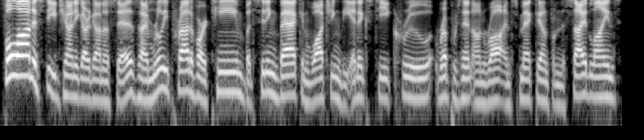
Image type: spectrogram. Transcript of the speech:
Full honesty, Johnny Gargano says, I'm really proud of our team, but sitting back and watching the NXT crew represent on Raw and SmackDown from the sidelines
